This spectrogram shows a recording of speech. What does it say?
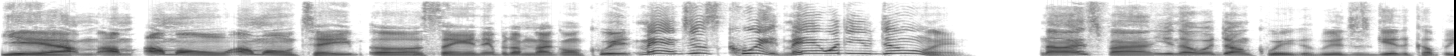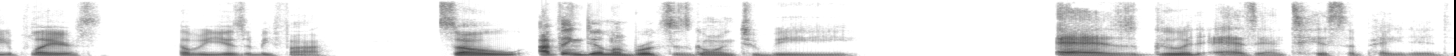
Yeah, I'm I'm I'm on I'm on tape uh, saying it, but I'm not gonna quit. Man, just quit, man. What are you doing? No, that's fine. You know what? Don't quit because we'll just get a couple of your players. A couple of years, it'll be fine. So I think Dylan Brooks is going to be as good as anticipated,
